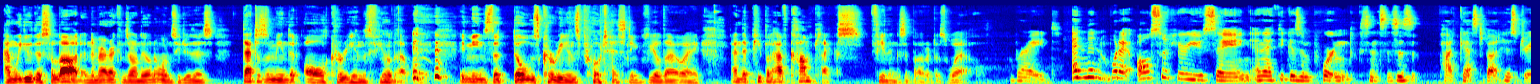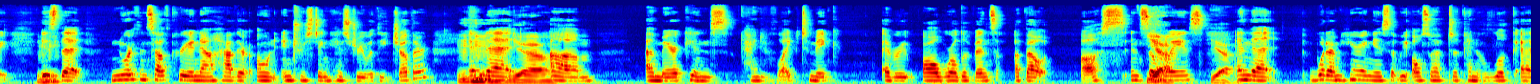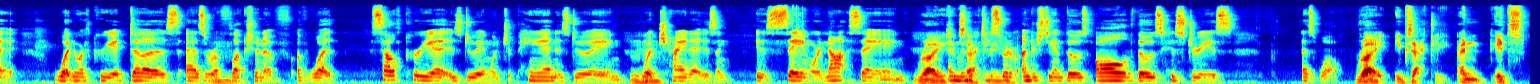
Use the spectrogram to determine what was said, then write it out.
and we do this a lot, and Americans are the only ones who do this, that doesn't mean that all Koreans feel that way. it means that those Koreans protesting feel that way, and that people have complex feelings about it as well. Right. And then what I also hear you saying, and I think is important since this is a podcast about history, is Mhm. that North and South Korea now have their own interesting history with each other, Mhm, and that yeah, um, Americans kind of like to make every all world events about us in some Yeah. ways, yeah, and that what I'm hearing is that we also have to kind of look at what North Korea does as a Mhm. reflection of of what South Korea is doing, what Japan is doing, what Mhm. China is is saying or not saying right, and exactly. we have to sort of understand those all of those histories as well. Right, exactly, and it's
